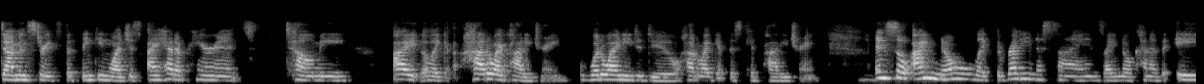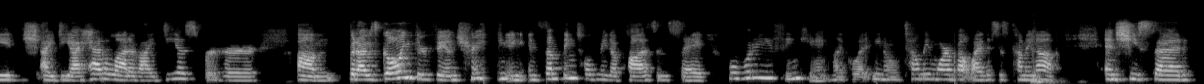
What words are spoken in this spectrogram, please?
demonstrates the thinking wedges i had a parent tell me I like, how do I potty train? What do I need to do? How do I get this kid potty trained? Mm-hmm. And so I know like the readiness signs, I know kind of the age idea. I had a lot of ideas for her, um, but I was going through fan training and something told me to pause and say, Well, what are you thinking? Like, what, you know, tell me more about why this is coming up. And she said,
